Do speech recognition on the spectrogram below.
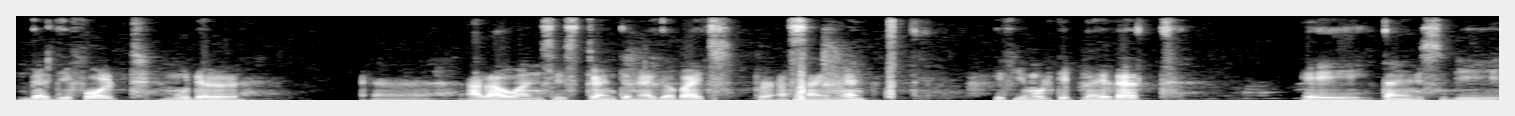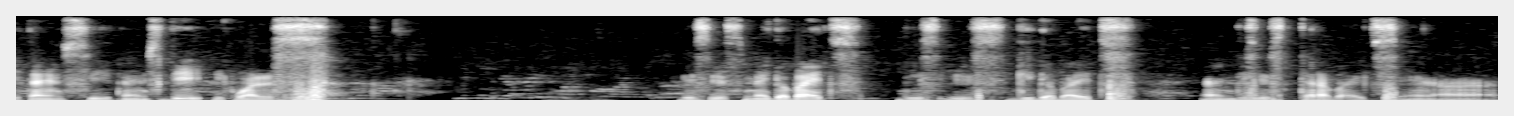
the default Moodle uh, allowance is 20 megabytes per assignment. If you multiply that a times b times c times d equals this is megabytes this is gigabytes and this is terabytes. Uh,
